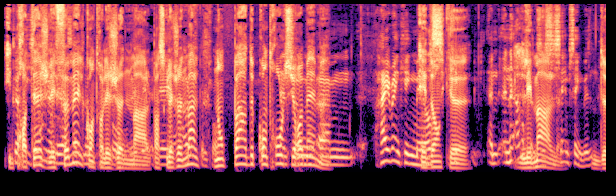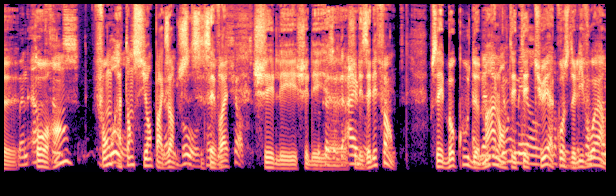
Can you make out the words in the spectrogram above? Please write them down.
Il protège les femelles contre les jeunes mâles, parce que les jeunes mâles n'ont pas de contrôle sur eux-mêmes. Um, Et donc, euh, les mâles de haut rang font attention. Par exemple, c'est vrai chez les, chez les, euh, chez les éléphants. Vous savez, beaucoup de mâles ont été tués à cause de l'ivoire.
